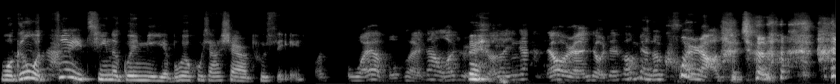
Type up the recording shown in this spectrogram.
我跟我最亲的闺蜜也不会互相 share pussy。我也不会，但我只是觉得应该没有人有这方面的困扰他，觉得他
